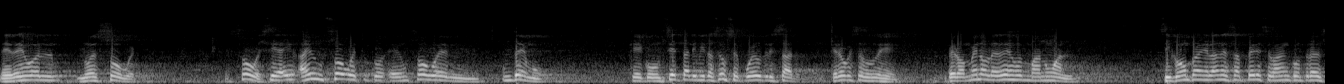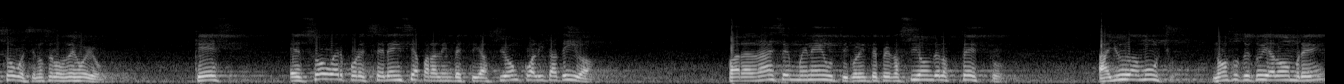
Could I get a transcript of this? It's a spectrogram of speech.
Le dejo el, no el software. El software, sí, hay, hay un software, eh, un software, un demo, que con cierta limitación se puede utilizar. Creo que se los dejé. Pero al menos le dejo el manual. Si compran el Anderson Pérez se van a encontrar el software, si no se los dejo yo. Que es el software por excelencia para la investigación cualitativa, para el análisis hermenéutico, la interpretación de los textos. Ayuda mucho. No sustituye al hombre. ¿eh?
